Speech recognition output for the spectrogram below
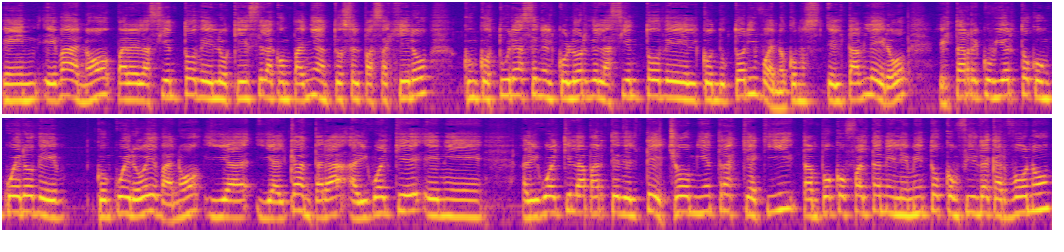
en Evano para el asiento de lo que es el acompañante, sea, el pasajero, con costuras en el color del asiento del conductor y bueno, como el tablero está recubierto con cuero de con cuero ébano y, y alcántara, al igual que en eh, al igual que la parte del techo, mientras que aquí tampoco faltan elementos con fibra carbono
